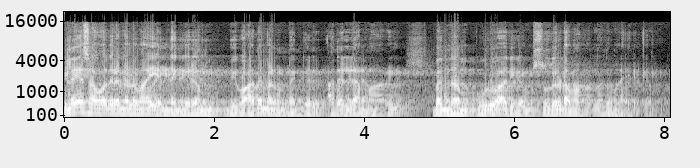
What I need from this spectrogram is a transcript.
ഇളയ സഹോദരങ്ങളുമായി എന്തെങ്കിലും വിവാദങ്ങളുണ്ടെങ്കിൽ അതെല്ലാം മാറി ബന്ധം പൂർവാധികം സുദൃഢമാകുന്നതുമായിരിക്കും.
